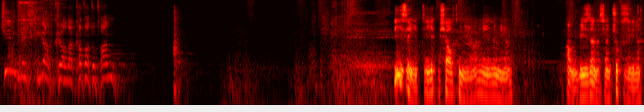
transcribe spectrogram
Kimmiş ilah krala kafa tutan? Bize gitti. 76 milyon, 50 milyon. Ama bizden de sen çok hızlı gidiyorsun.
